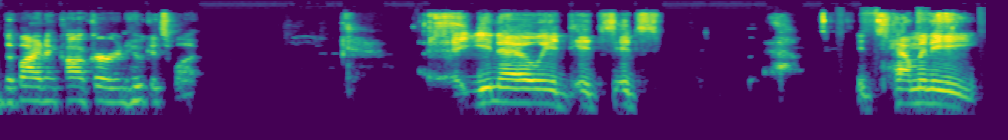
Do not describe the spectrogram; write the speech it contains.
divide and conquer, and who gets what? you know it, it's it's it's how many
